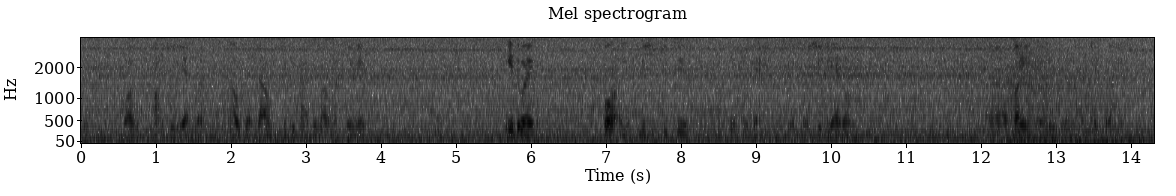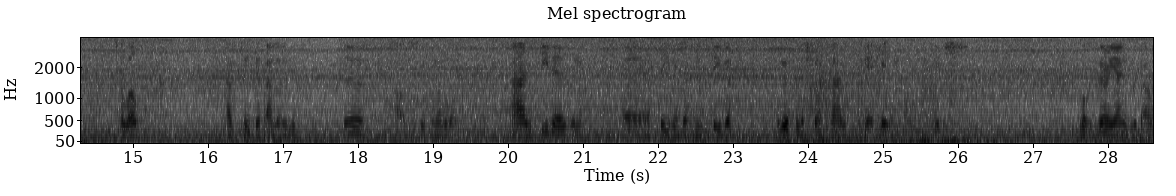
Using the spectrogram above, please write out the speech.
this, well can't see it yet, but I was let down pretty badly by my teammates. Either way, I spot a Mitsubishi T2. I think okay, with a head on. Uh, body turns and just about Oh well, I have plenty of ammo in this, so I'll just go for another one. And see there's a uh, saber, Japanese saber. I go for the shot and I get hit, which I got very angry about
